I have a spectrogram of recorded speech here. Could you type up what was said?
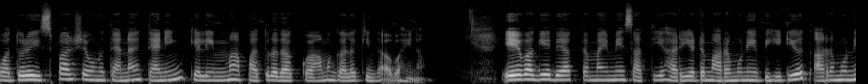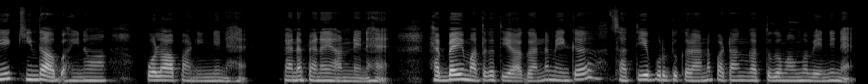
වතුරේ ස්පර්ශ වුණු තැන තැනින් කෙලින්ම පතුර දක්වාම ගල කිඳා වහිනවා. ඒ වගේ දෙයක් තමයි මේ සතිය හරියටම අරමුණේ පිහිටියොත් අරමුණේ කිඳා බහිනවා පොලා පනින්නේ නැහැ. පැන පැන යන්නේ නැහැ. හැබැයි මතක තියාගන්න මේක සතිය පුරුදු කරන්න පටන් ගත්ත ගමන්ම වෙන්නේ නැහැ.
